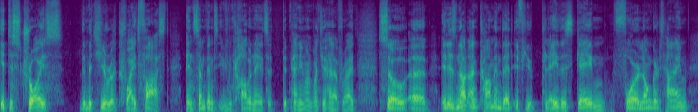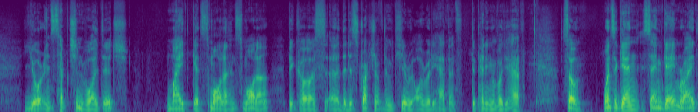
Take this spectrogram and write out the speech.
it destroys the material quite fast and sometimes even carbonates it depending on what you have, right? So uh, it is not uncommon that if you play this game for a longer time, your inception voltage might get smaller and smaller because uh, the destruction of the material already happens, depending on what you have. So once again, same game, right?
